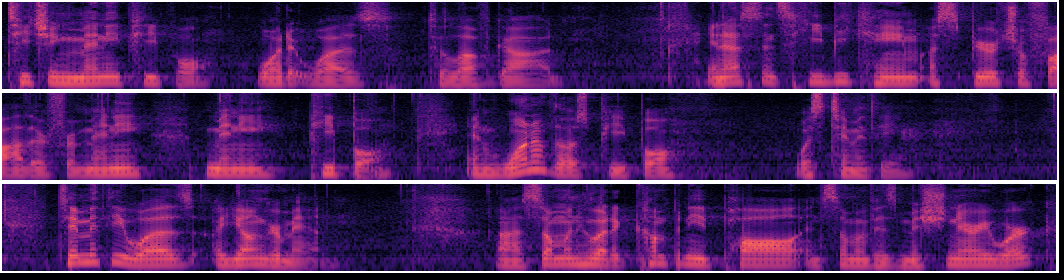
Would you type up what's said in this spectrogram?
teaching many people what it was to love God. In essence, he became a spiritual father for many, many people. And one of those people was Timothy. Timothy was a younger man, uh, someone who had accompanied Paul in some of his missionary work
